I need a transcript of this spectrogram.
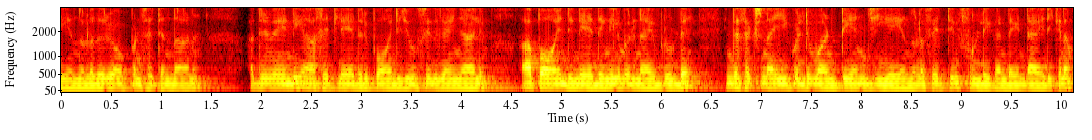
I എന്നുള്ളത് ഒരു ഓപ്പൺ സെറ്റ് എന്നാണ്. അതിനുവേണ്ടി ആ സെറ്റിലെ ഏതൊരു പോയിന്റ് ചൂസ് ചെയ്ത് കഴിഞ്ഞാലും ആ പോയിന്റിന്റെ ഏതെങ്കിലും ഒരു neighbourhood intersection I equal to one to N G I എന്നുള്ള സെറ്റിൽ ഫുള്ളി കണ്ടെയ്ൻഡ് ആയിരിക്കണം.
